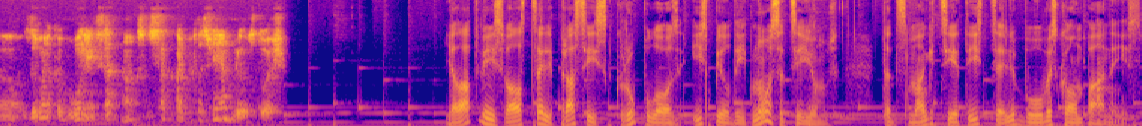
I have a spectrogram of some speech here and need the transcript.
Es domāju, ka būvnieks atnāks un sakārtos viņu atbilstoši. Ja Latvijas valsts ceļi prasīs skrupulozi izpildīt nosacījumus, tad smagi cietīs ceļu būves kompānijas.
